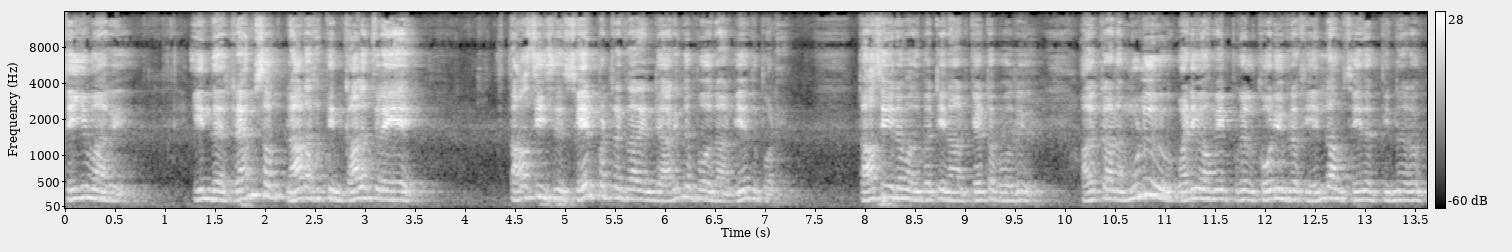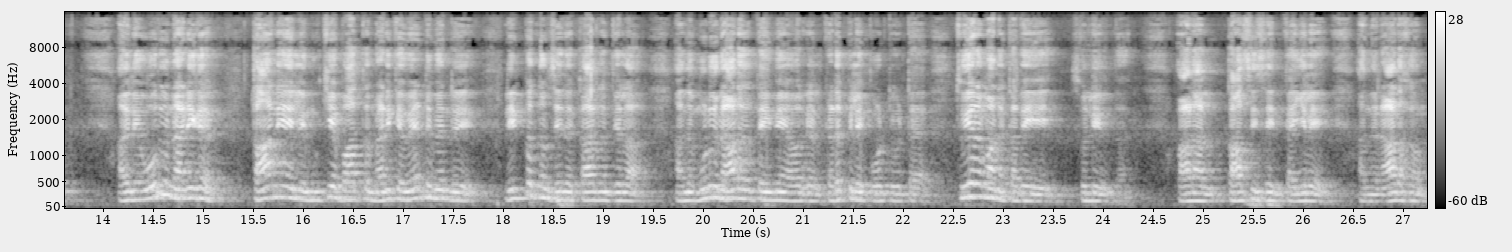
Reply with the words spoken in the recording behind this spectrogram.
செய்யுமாறு இந்த ரேம்ஸ் அப் நாடகத்தின் காலத்திலேயே தாசிசு செயற்பட்டிருக்கிறார் என்று அறிந்தபோது நான் வியந்து போனேன். தாசியிடம் அது பற்றி நான் கேட்டபோது அதற்கான முழு வடிவமைப்புகள் கோரியோகிராஃபி எல்லாம் செய்த பின்னரும் அதில் ஒரு நடிகர் தானே அதில் முக்கிய பாத்திரம் நடிக்க வேண்டும் என்று நிர்பந்தம் செய்த காரணத்திலா அந்த முழு நாடகத்தையுமே அவர்கள் கிடப்பிலே போட்டுவிட்ட துயரமான கதையை சொல்லியிருந்தார். ஆனால் தாசிஸின் கையிலே அந்த நாடகம்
